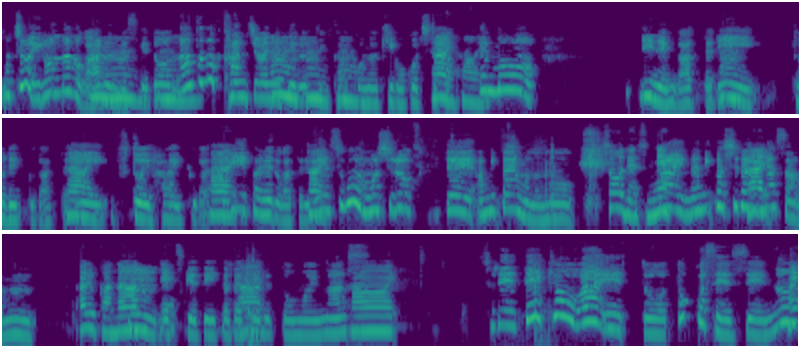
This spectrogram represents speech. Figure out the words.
もちろんいろんなのがあるんですけど、うんなんとなく感じは似てるっていうか、うんうんうんこの着心地とか。はいはいでも、理念があったり、トレックがあったり、はい太い俳句があったり、はいパレードがあったりで、はいすごい面白くて、編みたいものも、そうですね。はい、何かしらはい皆さん、うんあるかなっ見てつ。けていただけると思います。はーい。それで、今日は、えっ、と、とっこ先生の、はい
